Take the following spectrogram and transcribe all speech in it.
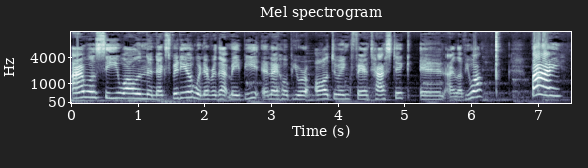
I will see you all in the next video, whenever that may be, and I hope you are all doing fantastic, and I love you all. Bye!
